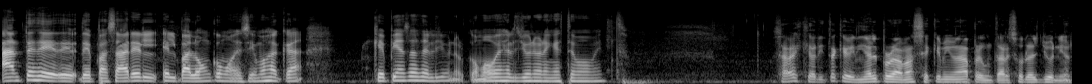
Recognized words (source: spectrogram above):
antes de, pasar el, balón, como decimos acá, ¿qué piensas del Junior? ¿Cómo ves el Junior en este momento? Sabes que ahorita que venía el programa sé que me iban a preguntar sobre el Junior.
